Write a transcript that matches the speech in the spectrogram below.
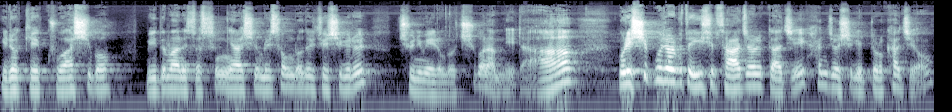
이렇게 구하시고 믿음 안에서 승리하신 우리 성도들이 되시기를 주님의 이름으로 축원합니다. 우리 19절부터 24절까지 한 절씩 읽도록 하죠.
